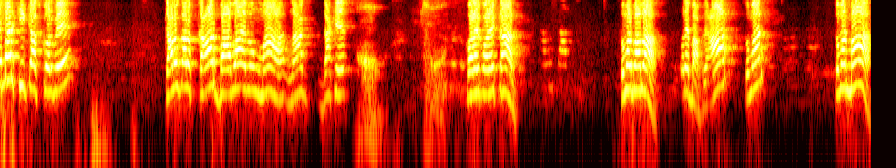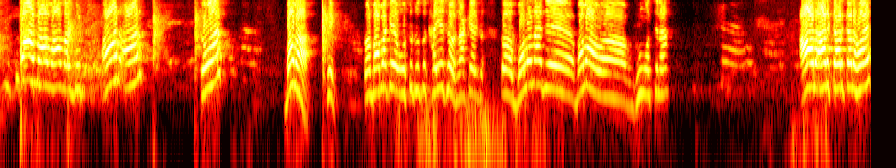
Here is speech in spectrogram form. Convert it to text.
এবার কি কাজ করবে? কারও কারও কার বাবা এবং মা নাক ডাকে, করে করে, কার? তোমার বাবা। ওরে বাপরে। আর তোমার? তোমার মা? বাহ বাহ গুড। আর আর? তোমার? বাবা। ঠিক। তোমার বাবাকে ওষুধ টষুধ খাইয়েছো? নাকে তো বলো না যে, বাবা ঘুম হচ্ছে না? আর আর কার কার হয়?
